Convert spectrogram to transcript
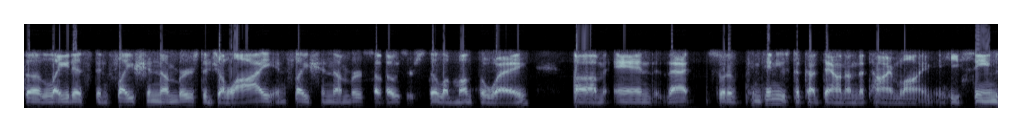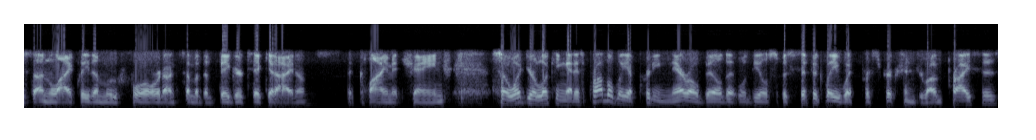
the latest inflation numbers, the July inflation numbers. So those are still a month away. Um, and that sort of continues to cut down on the timeline. He seems unlikely to move forward on some of the bigger ticket items, the climate change. So, what you're looking at is probably a pretty narrow bill that will deal specifically with prescription drug prices.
